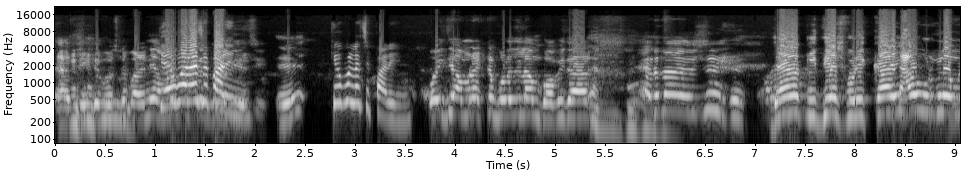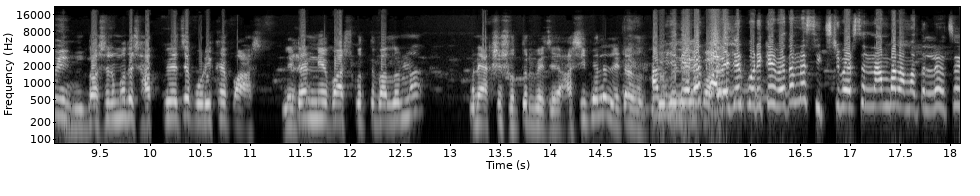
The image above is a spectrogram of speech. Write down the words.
হ্যাঁ, তিনটে প্রশ্ন পারিনি কেউ বলেছে পারিনি। কেউ বলেছে পারিনি। ওই যে আমরা একটা বলে দিলাম ববিদার। যাই হোক ইতিহাস পরীক্ষায় তাও দশের মধ্যে সাত পেয়েছে পরীক্ষায় পাস লেটার নিয়ে পাস করতে পারল না। মানে একশো সত্তর পেয়েছে আশি পেলে লেটার হতো। আমি যদি এটা কলেজের পরীক্ষায় পেতাম না সিক্সটি পার্সেন্ট নাম্বার আমার তাহলে হচ্ছে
